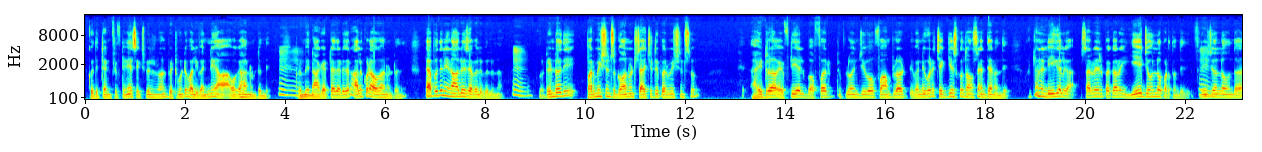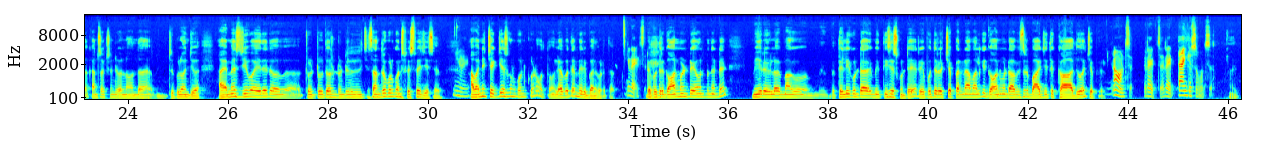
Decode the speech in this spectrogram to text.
కొద్ది టెన్ ఫిఫ్టీన్ ఇయర్స్ ఎక్స్పీరియన్స్ వాళ్ళు పెట్టుకుంటే వాళ్ళు ఇవన్నీ అవగాహన ఉంటుంది. ఇప్పుడు మీరు నాకు ఎట్లా అడిగారో వాళ్ళకి కూడా అవగాహన ఉంటుంది. లేకపోతే నేను ఆల్వేస్ అవైలబుల్ ఉన్నా. మ్మ్. రెండోది permissions government statutory permissions HYDRAA FTL buffer triple one GO farm plot ఇవన్నీ కూడా చెక్ చేసుకోవాల్సిన అవసరం ఎంతైనా ఉంది. అట్లనే లీగల్గా సర్వేల ప్రకారం ఏ జోన్లో పడుతుంది ఇది? ఫ్రీ జోన్లో ఉందా? కన్స్ట్రక్షన్ జోన్లో ఉందా? ట్రిపుల్ వన్ జివో ఆ ఎంఎస్ జివో ఏదైతే టూ టూ థౌసండ్ ట్వంటీలో రిలీజ్ చేస్తే అందరూ కూడా కొన్ని స్పెసిఫై చేశారు. అవన్నీ చెక్ చేసుకొని కొనుక్కోవడం ఉత్తమం. లేకపోతే మీరు ఇబ్బంది పడతారు. రేపొద్దు గవర్నమెంట్ ఏముంటుందంటే మీరు ఇలా మాకు తెలియకుండా మీరు తీసేసుకుంటే రేపొద్దు వచ్చే పరిణామాలకి గవర్నమెంట్ ఆఫీసర్ బాధ్యత కాదు అని చెప్పారు. అవును sir. Right sir. Right. Thank you so much sir. Right.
